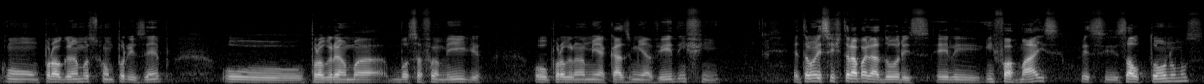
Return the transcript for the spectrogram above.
com programas como, por exemplo, o programa Bolsa Família, ou o programa Minha Casa Minha Vida, enfim. Então esses trabalhadores ele, informais, esses autônomos,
